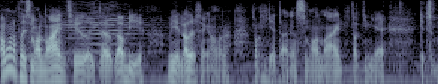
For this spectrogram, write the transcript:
I want to play some online too. Like that. That'll be. Be another thing I want to fucking get done is some online. Fucking yeah. Get some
